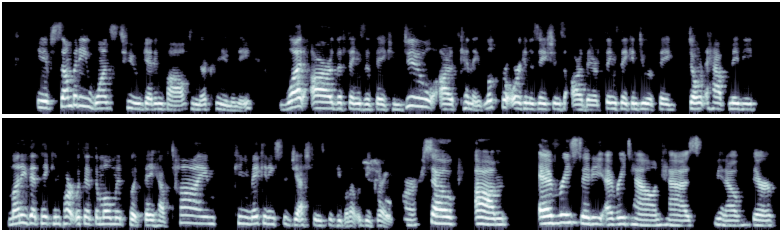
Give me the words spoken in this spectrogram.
If somebody wants to get involved in their community, what are the things that they can do? Are can they look for organizations? Are there things they can do if they don't have maybe money that they can part with at the moment, but they have time? Can you make any suggestions for people? That would be great. Sure. So, um, every city, every town has, you know, their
